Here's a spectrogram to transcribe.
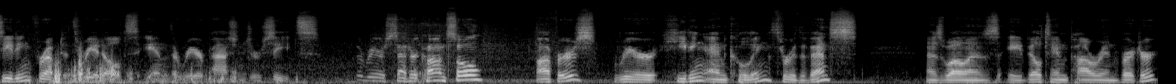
seating for up to three adults in the rear passenger seats. The rear center console offers rear heating and cooling through the vents, as well as a built-in power inverter,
